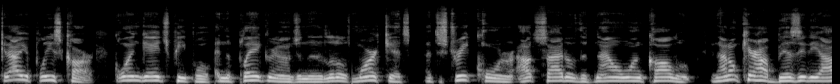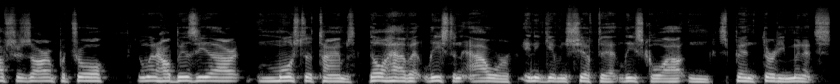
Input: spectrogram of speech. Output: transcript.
Get out of your police car. Go engage people in the playgrounds, in the little markets, at the street corner, outside of the 911 call loop. And I don't care how busy the officers are on patrol no matter how busy they are, most of the times they'll have at least an hour any given shift to at least go out and spend 30 minutes,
